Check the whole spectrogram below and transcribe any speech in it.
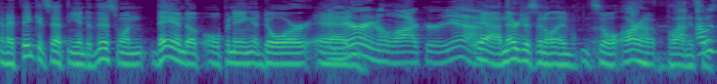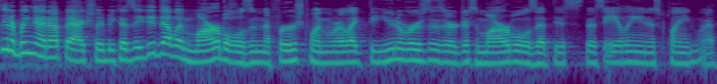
and I think it's at the end of this one they end up opening a door, and, And they're in a locker, yeah. yeah, and they're just in. A, and so our planet. I was gonna bring that up actually because they did that with marbles in the first one, where like the universes are just marbles that this this alien is playing with.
